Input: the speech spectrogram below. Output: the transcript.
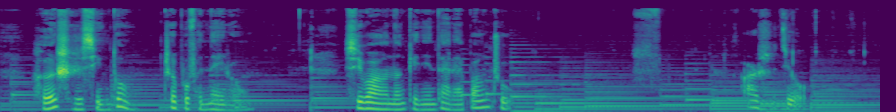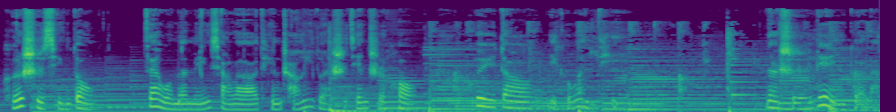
“何时行动”这部分内容，希望能给您带来帮助。二十九，何时行动？在我们冥想了挺长一段时间之后，会遇到一个问题，那是另一个懒，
